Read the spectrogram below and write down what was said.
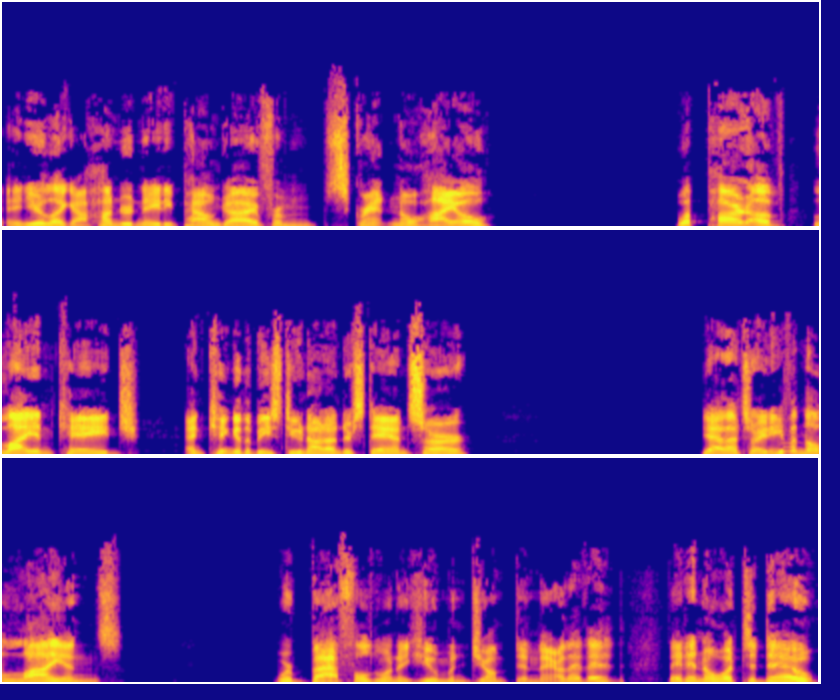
And you're like a 180 pound guy from Scranton, Ohio? What part of Lion Cage and King of the Beast do you not understand, sir? Yeah, that's right. Even the lions were baffled when a human jumped in there. They, they, they didn't know what to do.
